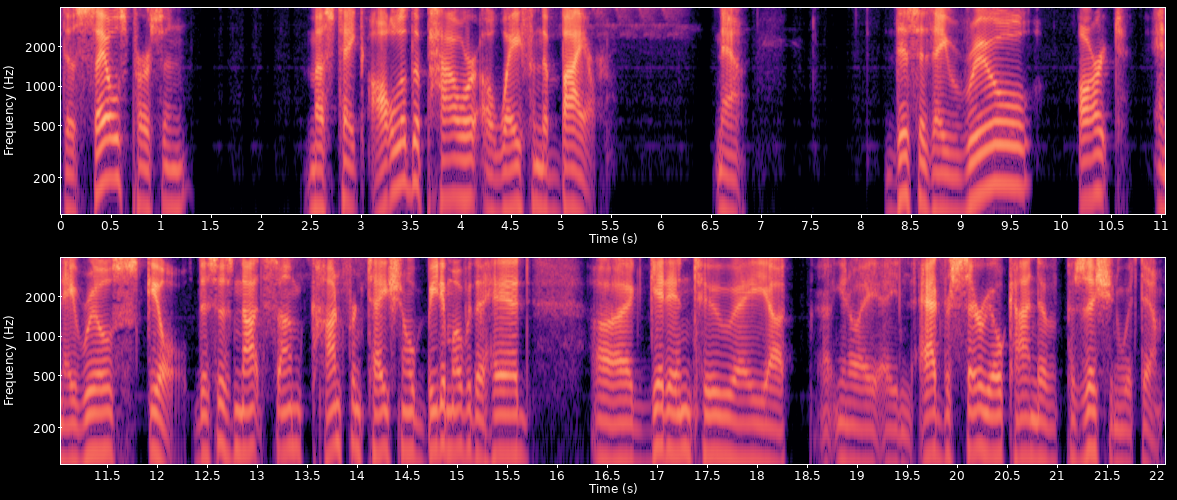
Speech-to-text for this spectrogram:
the salesperson must take all of the power away from the buyer. Now, this is a real art and a real skill. This is not some confrontational, beat him over the head, uh, get into a, uh, uh you know, a, a, an adversarial kind of position with them.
